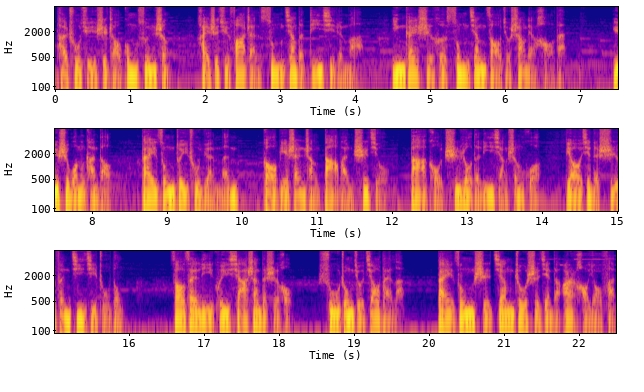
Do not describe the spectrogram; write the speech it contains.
他出去是找公孙胜，还是去发展宋江的嫡系人马？应该是和宋江早就商量好的。于是我们看到，戴宗对出远门，告别山上大碗吃酒、大口吃肉的理想生活，表现得十分积极主动。早在李逵下山的时候，书中就交代了，戴宗是江州事件的二号要犯，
